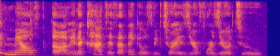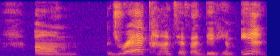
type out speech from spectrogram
did Mel um, in a contest. I think it was Victoria 0402 um, drag contest I did him in.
